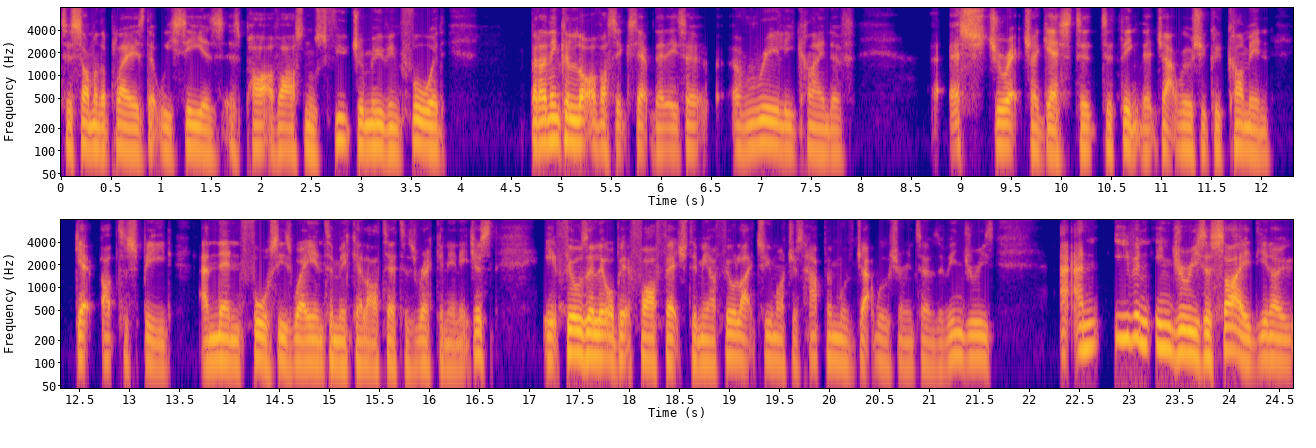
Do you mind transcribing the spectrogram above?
to some of the players that we see as as part of Arsenal's future moving forward. But I think a lot of us accept that it's a, a really kind of a stretch, I guess, to to think that Jack Wilshere could come in, get up to speed, and then force his way into Mikel Arteta's reckoning. It just it feels a little bit far fetched to me. I feel like too much has happened with Jack Wilshere in terms of injuries and even injuries aside, you know,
